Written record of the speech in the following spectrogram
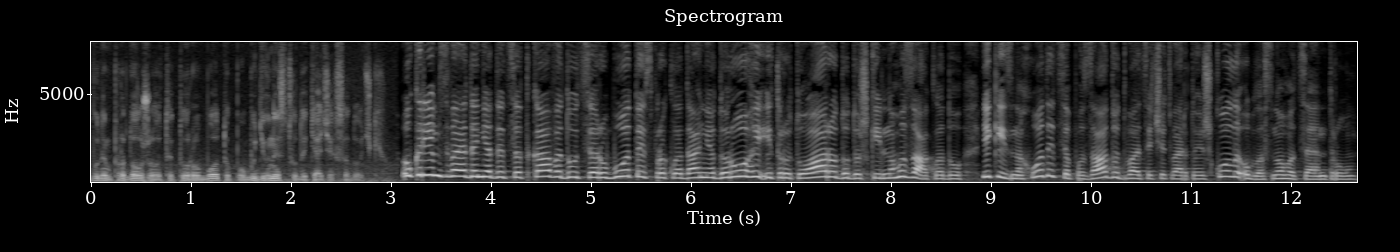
будемо продовжувати ту роботу по будівництву дитячих садочків. Окрім зведення дитсадка, ведуться роботи з прокладання дороги і тротуару до дошкільного закладу, який знаходиться позаду 24-ї школи обласного центру.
